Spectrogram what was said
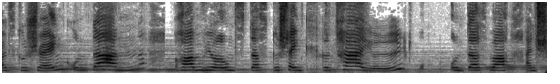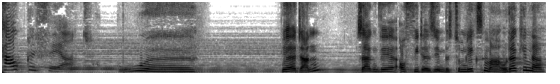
als Geschenk und dann haben wir uns das Geschenk geteilt und das war ein Schaukelpferd. Ruhe. Ja, dann sagen wir auf Wiedersehen bis zum nächsten Mal, oder Kinder?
